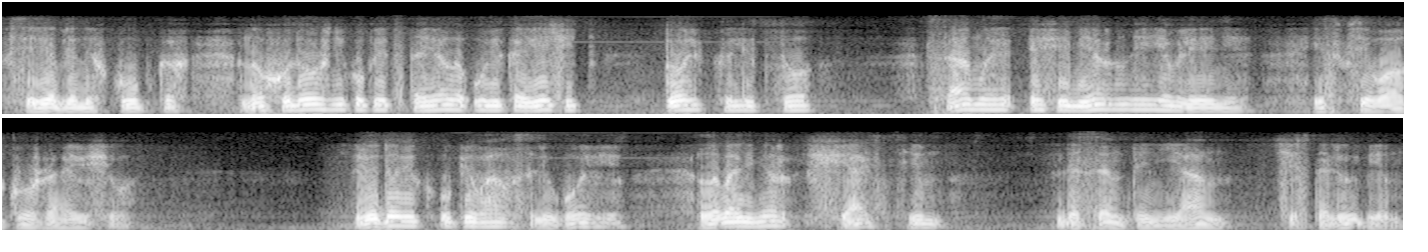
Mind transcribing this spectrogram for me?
в серебряных кубках, но художнику предстояло увековечить только лицо, самое эфемерное явление из всего окружающего. Людовик упивался любовью, лавальер — счастьем, де Сентеньян — честолюбием.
